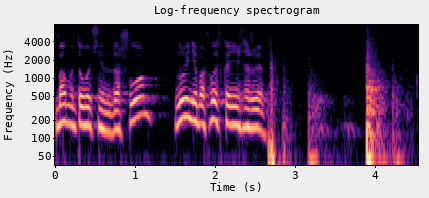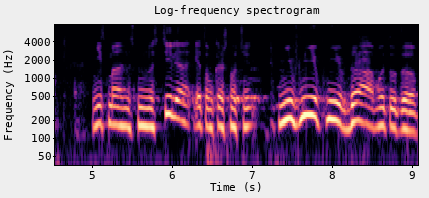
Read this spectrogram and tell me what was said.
Вам это очень зашло. Ну и не обошлось, конечно же, Несмотря на смену стиля, это, конечно, очень... Ниф, ниф, ниф, да, мы тут... э,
